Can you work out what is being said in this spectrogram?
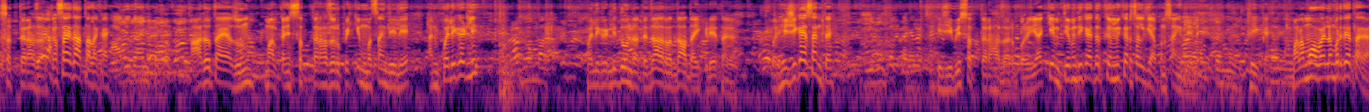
सत्तर हजार. कसं आहे दाताला काय? आदत आहे अजून. मालकाने सत्तर हजार रुपये किंमत सांगलेली आहे. आणि पलीकडली? पलीकडली दोन दात आहे दादा दादा इकडे येता का? बरं हिजी काय सांगताय? हिजी बी सत्तर हजार. बरं या किमतीमध्ये काय तर कमी करसाल की आपण सांगलेले ठीक आहे. मला मोबाईल नंबर देता का?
